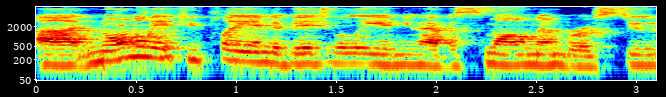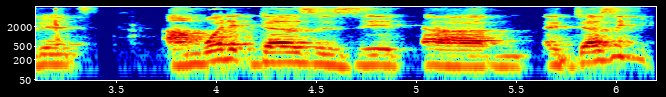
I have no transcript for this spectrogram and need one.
uh, normally if you play individually and you have a small number of students, um, what it does is it, um, it doesn't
